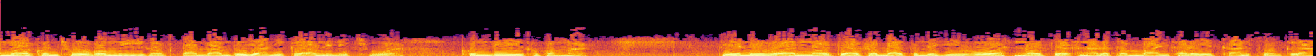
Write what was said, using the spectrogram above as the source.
ำว่าคนชั่วก็มีก็ตามตามตัวอย่างนี้กล่าวนี่นี่ชั่ว คนดีเขาก็มาก เจียนี่ว่านอกจากพระบาทสมเด็จยี่หัว นอกจากคณะรัฐบาลข้าราชการส่วนกลาง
